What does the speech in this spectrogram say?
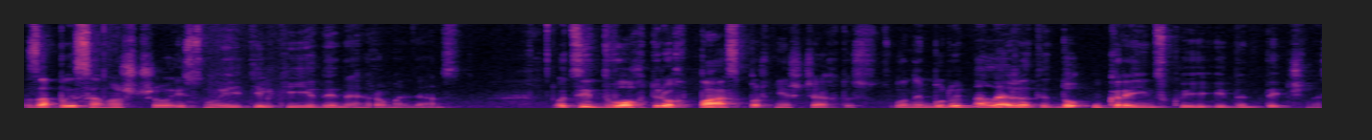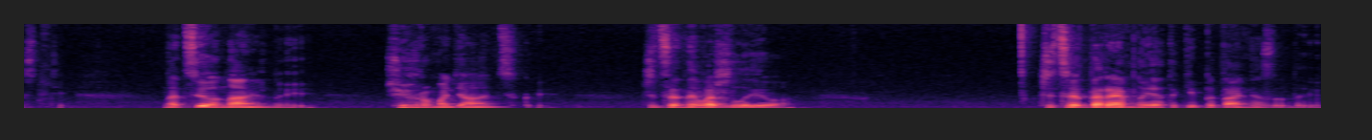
записано, що існує тільки єдине громадянство. Оці двох-трьох паспортні ще хтось, вони будуть належати до української ідентичності, національної чи громадянської. Чи це не важливо? Чи це даремно я такі питання задаю?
